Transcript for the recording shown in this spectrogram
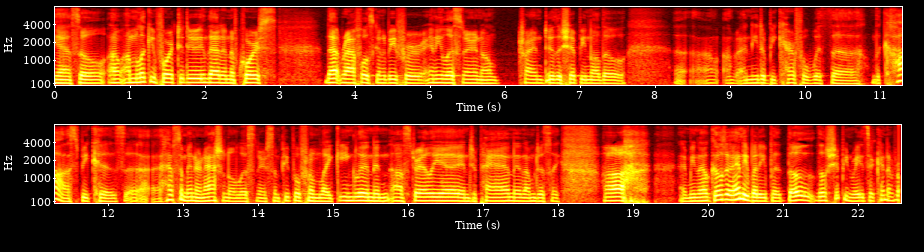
Yeah, so I'm, I'm looking forward to doing that, and of course, that raffle is going to be for any listener, and I'll try and do the shipping. Although uh, I need to be careful with uh, the cost because uh, I have some international listeners, some people from like England and Australia and Japan, and I'm just like, ah, I mean, I'll go to anybody, but those those shipping rates are kind of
